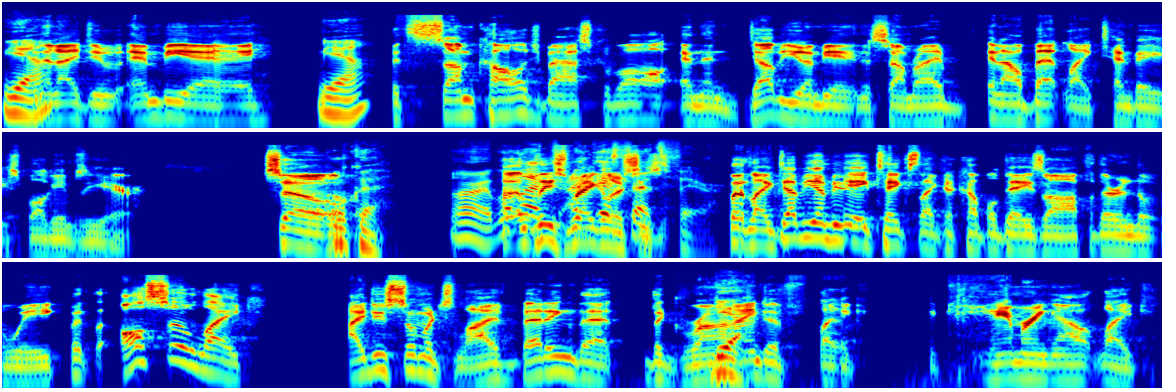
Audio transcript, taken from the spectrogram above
Yeah. and then I do NBA Yeah. with some college basketball, and then WNBA in the summer. I, and I'll bet like 10 baseball games a year. So Okay. All right. Well, at least regular season. fair. But like WNBA takes like a couple days off during the week. But also like I do so much live betting that the grind of like like hammering out like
